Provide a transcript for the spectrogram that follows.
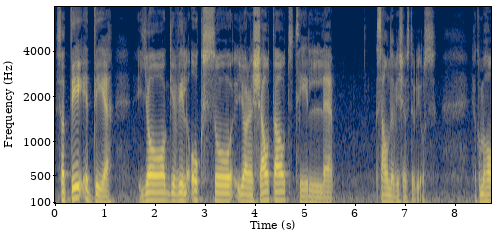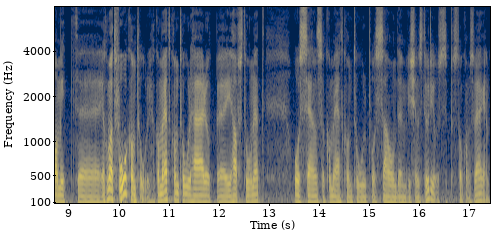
Så att det är det. Jag vill också göra en shout-out till eh, Sound Vision Studios. Jag kommer ha mitt... Eh, jag kommer ha två kontor. Jag kommer ha ett kontor här uppe i havstornet och sen så kommer jag ha ett kontor på Sound Vision Studios på Stockholmsvägen.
